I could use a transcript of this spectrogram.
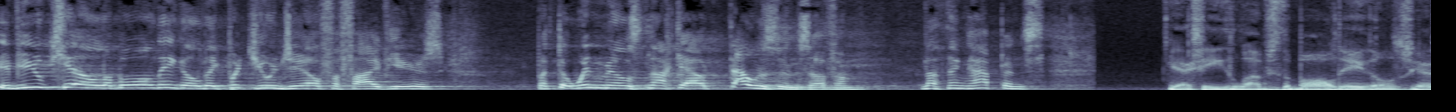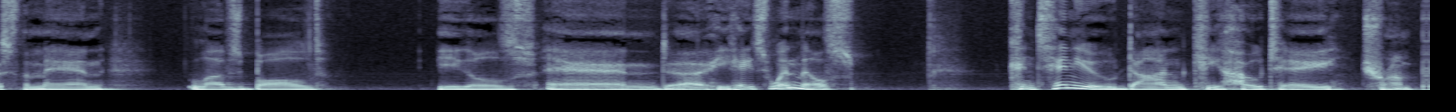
If you kill a bald eagle, they put you in jail for five years. But the windmills knock out thousands of them. Nothing happens. Yes, he loves the bald eagles. Yes, the man loves bald eagles and uh, he hates windmills. Continue, Don Quixote Trump.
